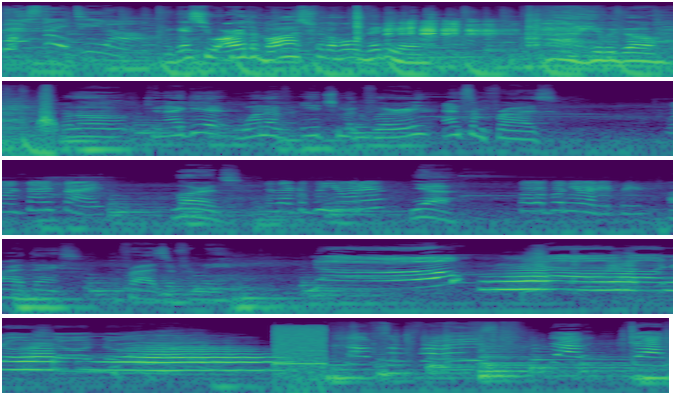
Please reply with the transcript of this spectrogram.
best idea. I guess you are the boss for the whole video. Ah, Here we go. Hello. Can I get one of each McFlurry and some fries? What size fries? Large. Is that complete your order? Yeah. Hold up when you're ready, please. All right. Thanks. The fries are for me. No. No, no, no, no, no. Have some fries? Dad, Dad,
